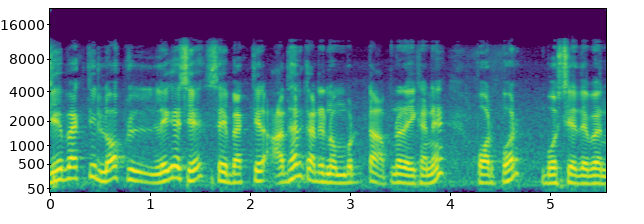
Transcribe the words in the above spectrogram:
যে ব্যক্তির লক লেগেছে, সেই ব্যক্তির আধার কার্ডের নম্বরটা আপনারা এখানে পরপর বসিয়ে দেবেন।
